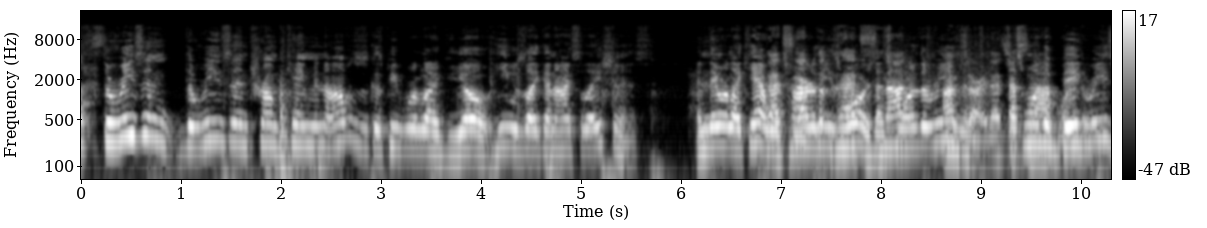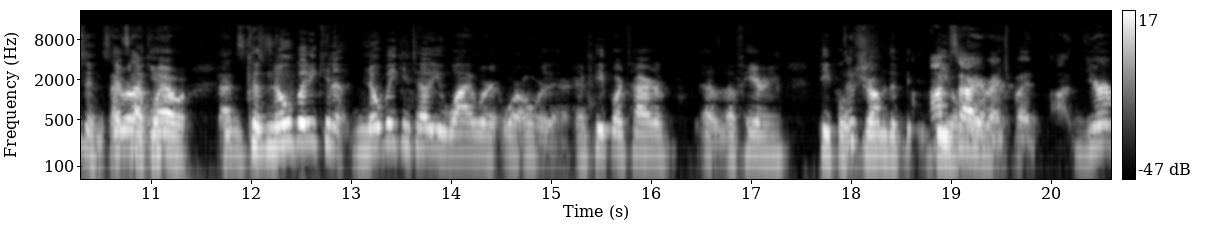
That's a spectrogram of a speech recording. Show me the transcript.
involved. The reason the reason Trump came into office is because people were like, "Yo, he was like an isolationist," and they were like, "Yeah, That's we're tired of the- these that's wars." That's not- one of the I'm reasons. sorry, that's that's one of the one of big the reasons. reasons. They were like, one- "Yo," because nobody can nobody can tell you why we're we're over there, and people are tired of of, of hearing people There's- drum the. be- I'm sorry, war. Reg, but uh, your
